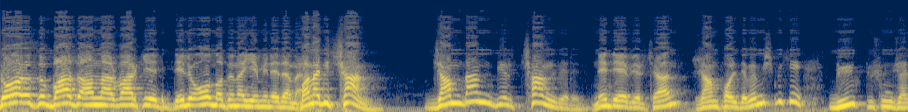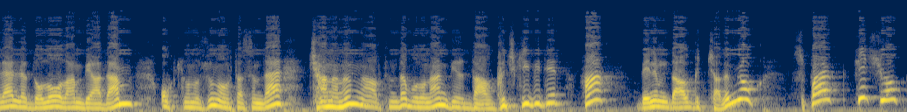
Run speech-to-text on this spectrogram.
Doğrusu bazı anlar var ki deli olmadığına yemin edemem. Bana bir çan, camdan bir çan verin. Ne diye bir çan? Jean Paul dememiş mi ki büyük düşüncelerle dolu olan bir adam okyanusun ortasında çanının altında bulunan bir dalgıç gibidir. Ha? Benim dalgıç çanım yok. Spark hiç yok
